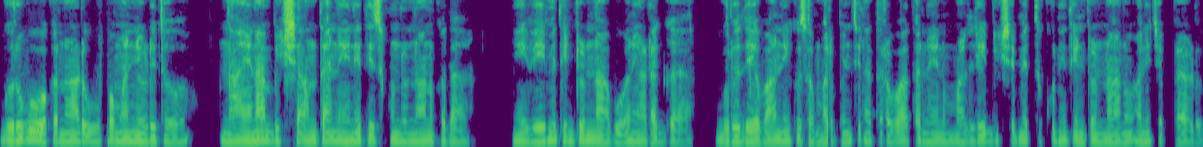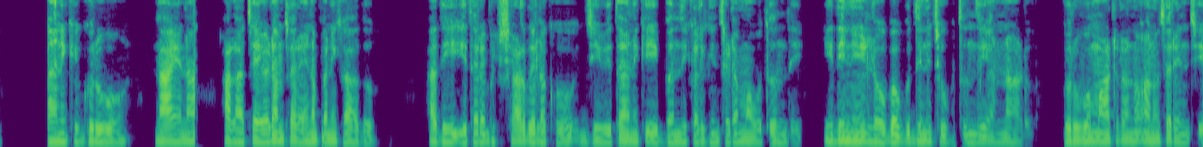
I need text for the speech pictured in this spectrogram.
గురువు ఒకనాడు ఉపమన్యుడితో నాయనా భిక్ష అంతా నేనే తీసుకుంటున్నాను కదా నీవేమి తింటున్నావు? అని అడగ్గా గురుదేవా నీకు సమర్పించిన తర్వాత నేను మళ్ళీ భిక్షమెత్తుకుని తింటున్నాను అని చెప్పాడు. దానికి గురువు నాయన అలా చేయడం సరైన పని కాదు. అది ఇతర భిక్షార్థులకు జీవితానికి ఇబ్బంది కలిగించడం అవుతుంది. ఇది నీ లోభబుద్ధిని చూపుతుంది అన్నాడు. గురువు మాటలను అనుసరించి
